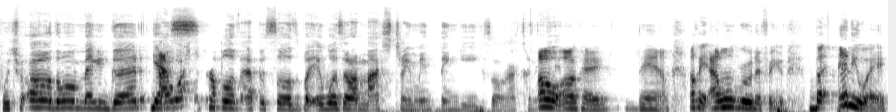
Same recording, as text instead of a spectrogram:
Which oh, the one with Meagan Good. Yes. I watched a couple of episodes, but it wasn't on my streaming thingy, so I couldn't. Oh, okay. Damn. Okay, I won't ruin it for you. But anyway,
